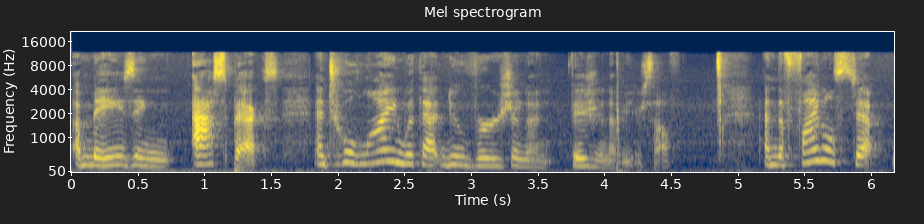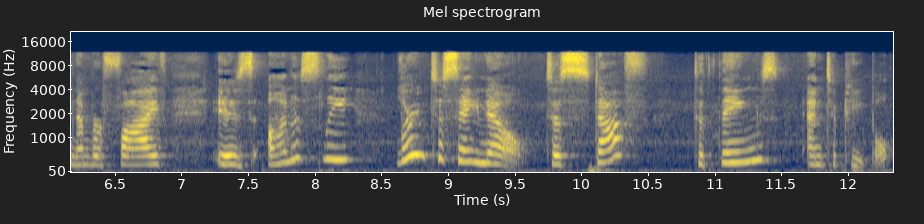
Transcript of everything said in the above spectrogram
amazing aspects, and to align with that new version and vision of yourself. And the final step, number five, is honestly learn to say no to stuff, to things, and to people.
